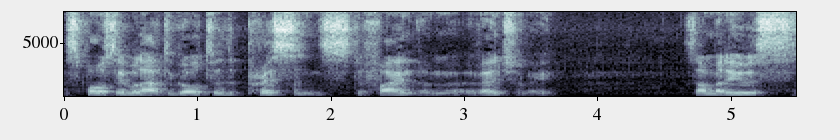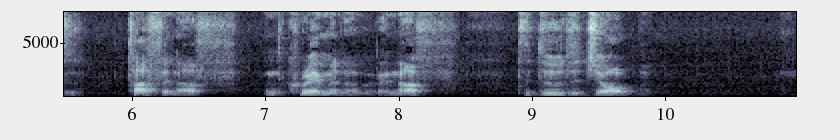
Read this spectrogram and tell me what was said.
Suppose they will have to go to the prisons to find them eventually. Somebody who's tough enough and criminal enough to do the job.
